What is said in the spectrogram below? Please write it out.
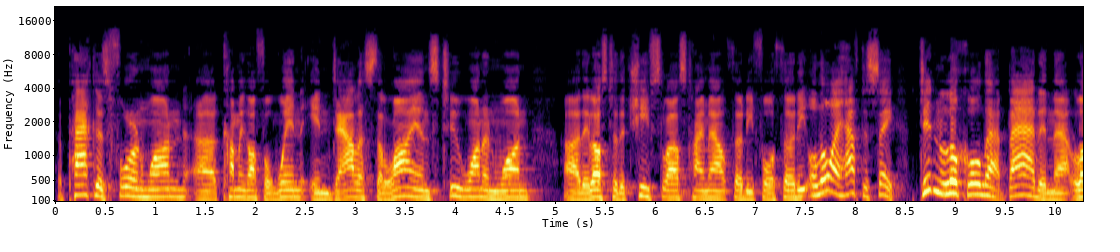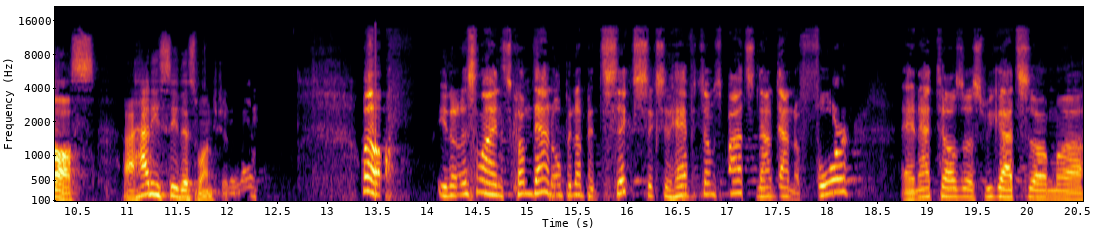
The Packers four and one, uh, coming off a win in Dallas. The Lions two one and one. Uh, they lost to the Chiefs last time out, 34-30. Although I have to say, didn't look all that bad in that loss. Uh, how do you see this one? Well, you know, this line's come down, opened up at six, six and a half in some spots, now down to four. And that tells us we got some uh,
